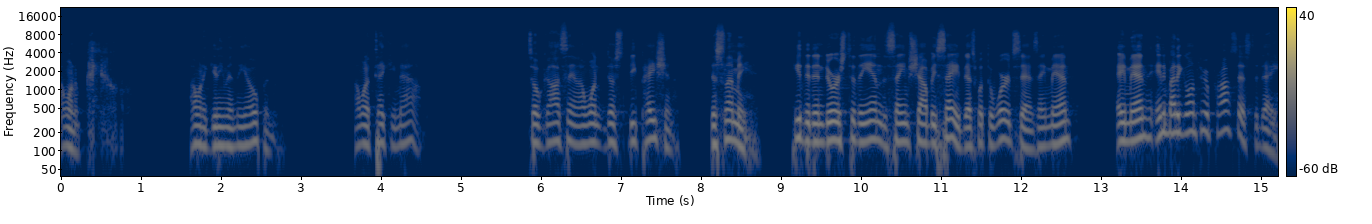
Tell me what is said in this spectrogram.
I want to I want to get him in the open. I want to take him out. So God's saying, I want just be patient. Just let me. He that endures to the end, the same shall be saved. That's what the word says. Amen. Amen. Anybody going through a process today?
